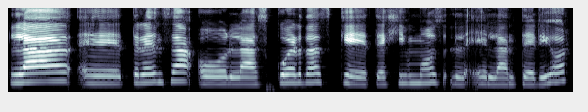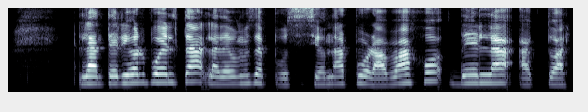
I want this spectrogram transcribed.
la eh, trenza o las cuerdas que tejimos el anterior la anterior vuelta la debemos de posicionar por abajo de la actual.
